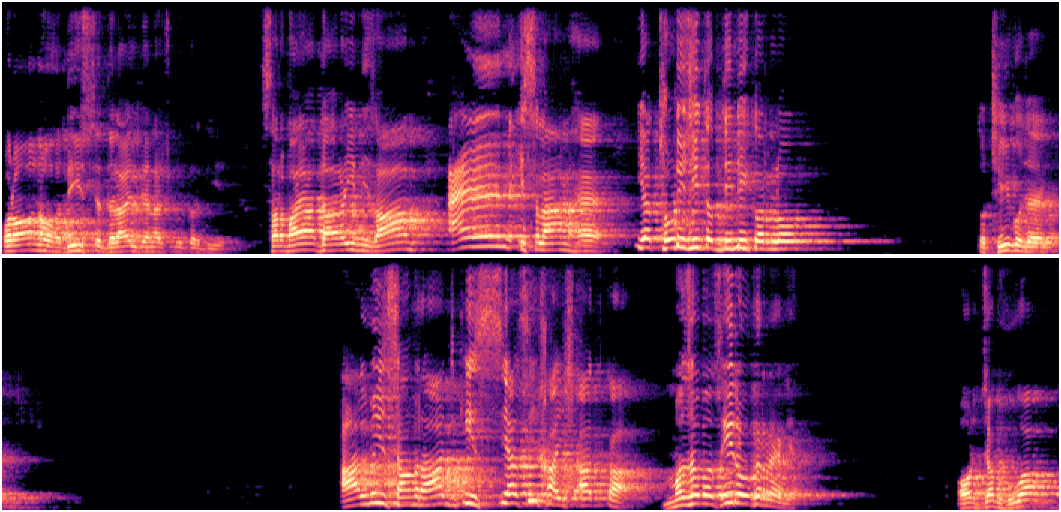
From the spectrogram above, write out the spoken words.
قرآن و حدیث سے دلائل دینا شروع کر دیے۔ سرمایہ داری نظام عین اسلام ہے۔ یا تھوڑی سی تبدیلی کر لو تو ٹھیک ہو جائے گا۔ عالمی سامراج کی سیاسی خواہشات کا مذہب اثیر ہو کر رہ گیا۔ اور جب ہوا،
